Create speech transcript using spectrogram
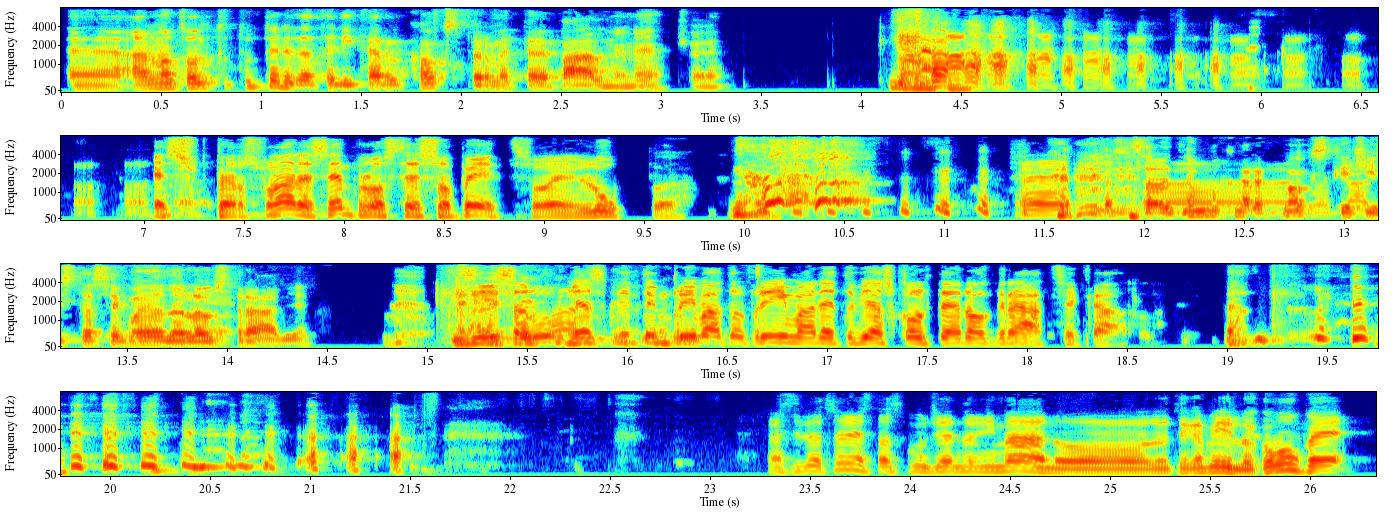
eh, hanno tolto tutte le date di Carl Cox per mettere Palmer, eh? Cioè, E per suonare sempre lo stesso pezzo, eh, in loop. Eh, salutiamo Carl Cox che ci sta seguendo dall'Australia. Sì, sì, salu- mi ha scritto in privato prima, ha detto vi ascolterò, grazie Carlo. La situazione sta sfuggendo di mano, dovete capirlo. Comunque,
